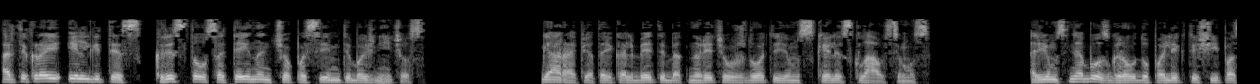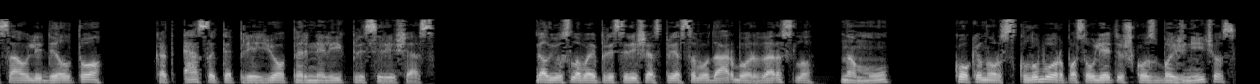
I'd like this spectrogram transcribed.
Ar tikrai ilgitės Kristaus ateinančio pasiimti bažnyčios? Gera apie tai kalbėti, bet norėčiau užduoti jums kelis klausimus. Ar jums nebus graudu palikti šį pasaulį dėl to, kad esate prie jo pernelyg prisirišęs? Gal jūs labai prisirišęs prie savo darbo ar verslo, namų, kokio nors klubo ar pasaulietiškos bažnyčios?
